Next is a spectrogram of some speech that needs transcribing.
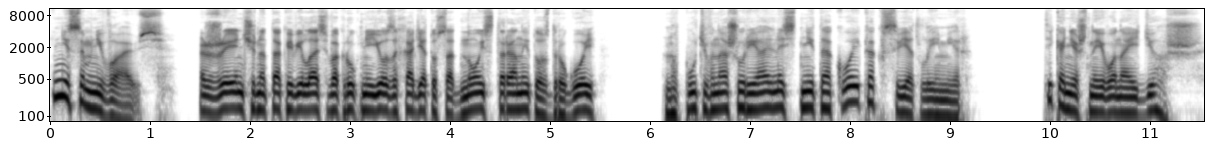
«Не сомневаюсь. Женщина так и велась вокруг нее, заходя то с одной стороны, то с другой. Но путь в нашу реальность не такой, как в светлый мир. Ты, конечно, его найдешь,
